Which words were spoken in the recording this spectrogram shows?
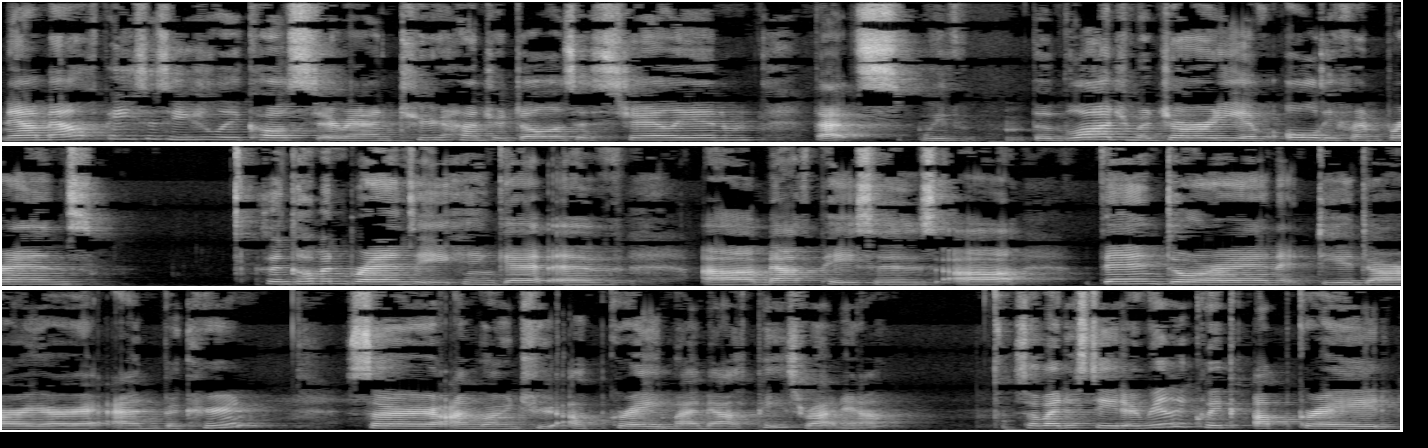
Now mouthpieces usually cost around $200 Australian. That's with the large majority of all different brands. Some common brands that you can get of uh, mouthpieces are Van Doren, D'Addario and Backun. So I'm going to upgrade my mouthpiece right now. So I just did a really quick upgrade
